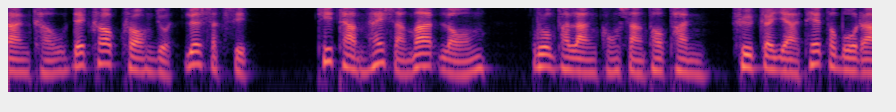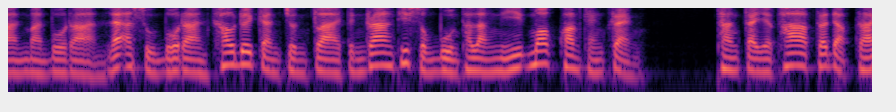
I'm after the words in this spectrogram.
ราณเขาได้ครอบครองหยดเลือดศักดิ์สิทธิ์ที่ทำให้สามารถหลอม รวมพลังของสามเผ่าพันธุ์คือกายาเทพโบราณมารโบราณ และอสูรโบราณเข้าด้วยกันจนกลายเป็นร่างที่สมบูรณ์พลังนี้มอบความแข็งแกร่ง ทางกายภาพระดับไร้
